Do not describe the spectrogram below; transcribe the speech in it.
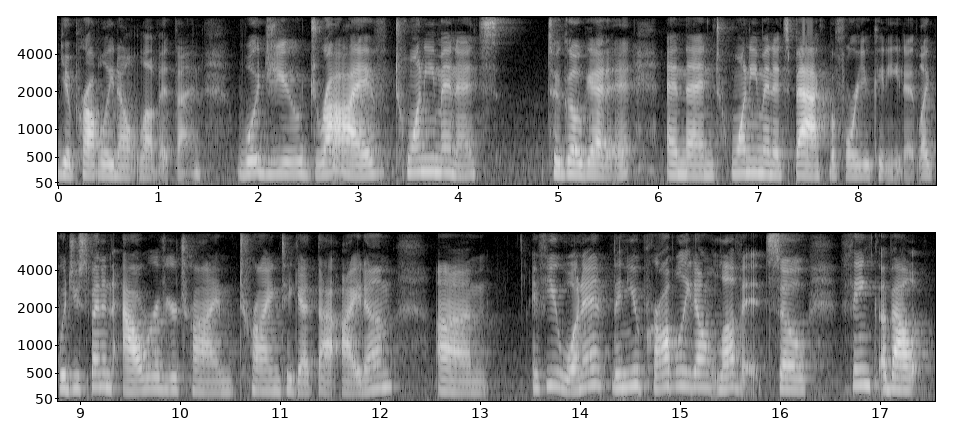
You probably don't love it then. Would you drive 20 minutes to go get it and then 20 minutes back before you could eat it? Like, would you spend an hour of your time trying to get that item? Um, if you wouldn't, then you probably don't love it. So think about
